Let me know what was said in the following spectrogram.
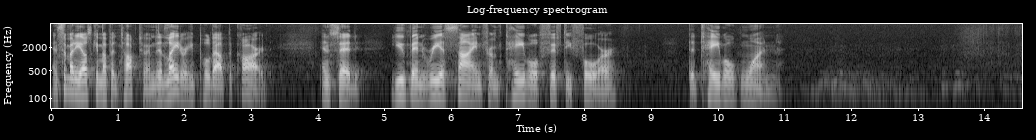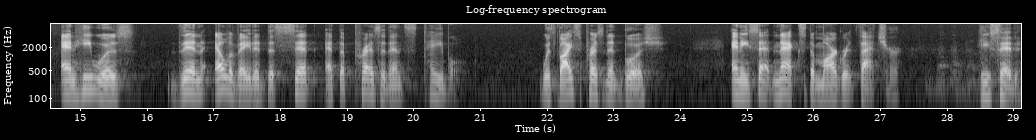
And somebody else came up and talked to him. Then later, he pulled out the card and said, you've been reassigned from table 54 to table 1. And he was then elevated to sit at the president's table with Vice President Bush, and he sat next to Margaret Thatcher. He said,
